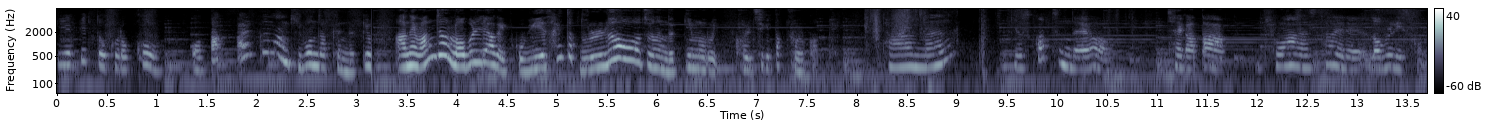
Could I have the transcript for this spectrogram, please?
뒤에 핏도 그렇고 어, 딱 깔끔한 기본 자켓 느낌 안에 완전 러블리하게 입고 위에 살짝 눌러주는 느낌으로 걸치기 딱 좋을 것 같아요 다음은 이 스커트인데요 제가 딱 좋아하는 스타일의 러블리 스커트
